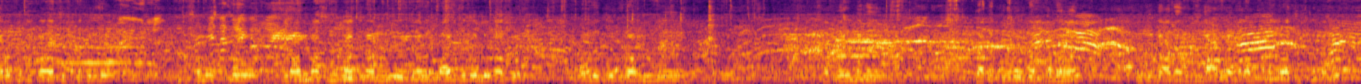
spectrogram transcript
আরও কিছু করার চেষ্টা করব। সমস্ত গ্রামবাসী বা গ্রামে গ্রামের বাইরে থেকেও লোক আসে। প্রোগ্রাম প্রোগ্রামে সকল মানে যাতে প্রোগ্রামটা ভালো হয় সেজন্য আগামী দিন আরও আমরা ভালো করার চেষ্টা করব।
